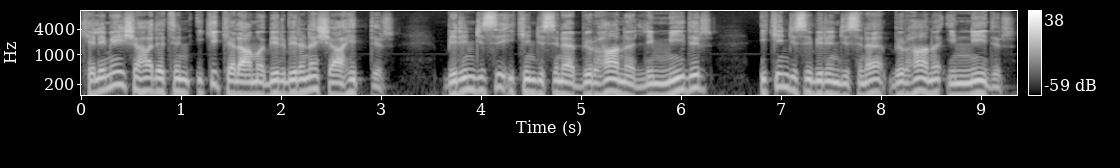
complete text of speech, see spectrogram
Kelime-i şehadetin iki kelamı birbirine şahittir. Birincisi ikincisine bürhanı limmidir, ikincisi birincisine bürhanı innidir.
